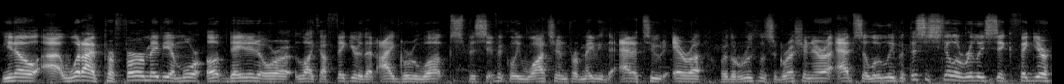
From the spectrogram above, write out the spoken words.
You know, uh, would I prefer maybe a more updated or like a figure that I grew up specifically watching from maybe the Attitude era or the Ruthless Aggression era? Absolutely, but this is still a really sick figure.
